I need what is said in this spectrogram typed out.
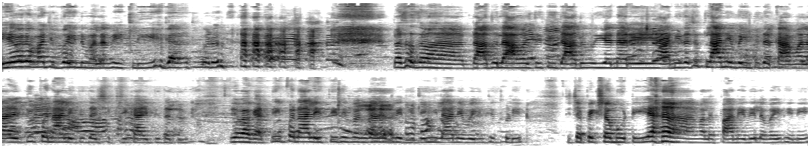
हे बघा माझी बहीण मला भेटली गळ्यात पडून तसंच दादूला आवडते ती दादू येणार आहे. आणि त्याच्यात लहान बहीण तिथं कामाला आली ती पण आली तिथं शिक्षिका आहे तिथं ती. हे बघा ती पण आली तिने पण गळ्यात भेटली. ही लहान बहीण ती थोडी तिच्यापेक्षा मोठी. मला पाणी दिलं बहिणीने.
